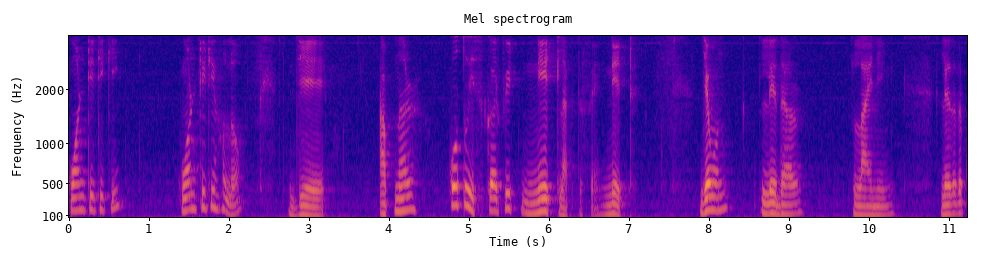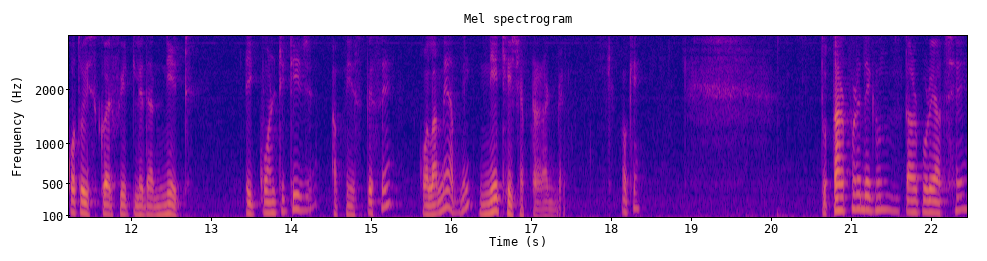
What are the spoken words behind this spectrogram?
কোয়ান্টিটি কি? কোয়ান্টিটি হলো যে আপনার কত স্কোয়ার ফিট নেট লাগতেছে নেট যেমন লেদার লাইনিং লেদারে কত স্কোয়ার ফিট লেদার নেট এই কোয়ান্টিটির আপনি স্পেসে কলামে আপনি নেট হিসাবটা রাখবেন ওকে তো তারপরে দেখুন, তারপরে আছে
